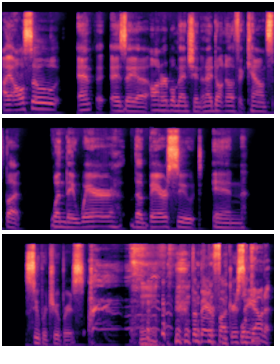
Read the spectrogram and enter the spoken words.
I also, and as a uh, honorable mention, and I don't know if it counts, but when they wear the bear suit in Super Troopers, Hmm. the bear fucker we'll scene count it.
